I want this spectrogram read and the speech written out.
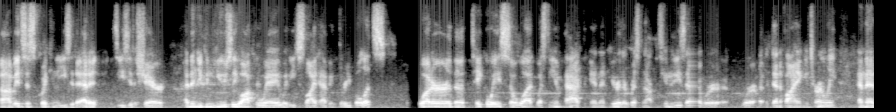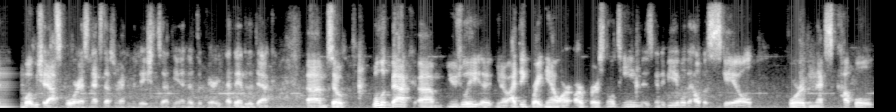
Um, it's just quick and easy to edit. It's easy to share, and then you can usually walk away with each slide having three bullets what are the takeaways so what what's the impact and then here are the risks and opportunities that we're we're identifying internally and then what we should ask for as next steps and recommendations at the end of the very at the end of the deck um, so we'll look back um, usually uh, you know i think right now our, our personal team is going to be able to help us scale for the next couple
